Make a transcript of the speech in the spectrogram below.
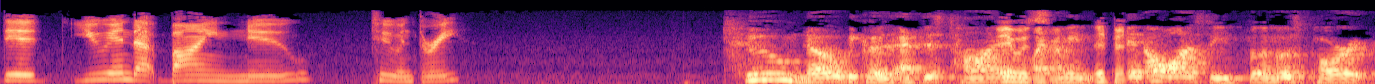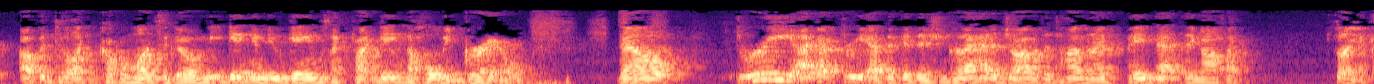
did you end up buying new two and three? Two, no, because at this time, It was- like, I mean, been- in all honesty, for the most part, up until like a couple months ago, me getting a new game was like getting the holy grail. Now, three, I got three Epic Edition because I had a job at the time and I paid that thing off like, starting like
